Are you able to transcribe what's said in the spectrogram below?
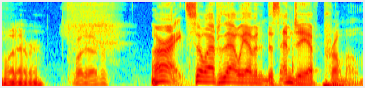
Whatever. Whatever. All right. So after that, we have this MJF promo.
